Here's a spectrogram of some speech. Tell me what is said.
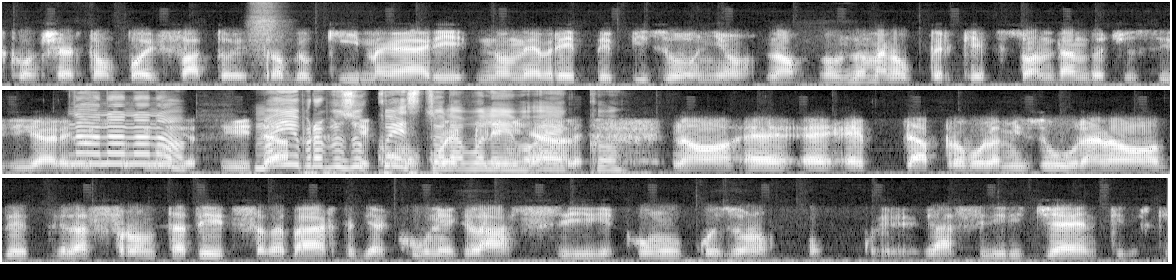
sconcerta un po' il fatto che proprio chi magari non ne avrebbe bisogno, no, non- no, ma non perché sto andando a giustificare No, questo no, tipo no, di attività, ma io proprio su questo la volevo, ecco. No, è, è- è- dà proprio la misura no, de- della sfrontatezza da parte di alcune classi che comunque sono classi dirigenti, perché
